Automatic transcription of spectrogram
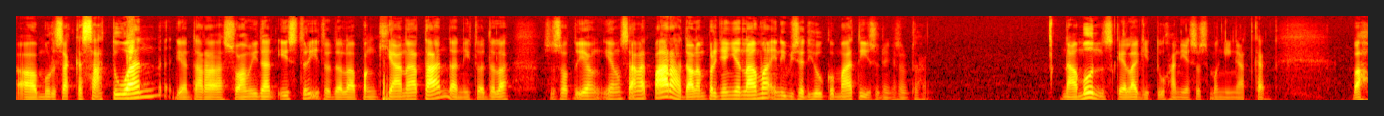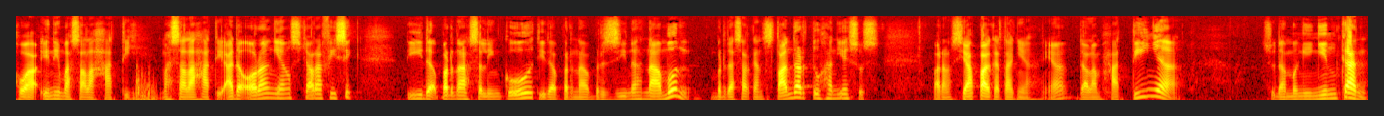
uh, merusak kesatuan di antara suami dan istri itu adalah pengkhianatan dan itu adalah sesuatu yang yang sangat parah dalam perjanjian lama ini bisa dihukum mati saudara Tuhan. Namun sekali lagi Tuhan Yesus mengingatkan bahwa ini masalah hati, masalah hati. Ada orang yang secara fisik tidak pernah selingkuh, tidak pernah berzina, namun berdasarkan standar Tuhan Yesus, barang siapa katanya ya, dalam hatinya sudah menginginkan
